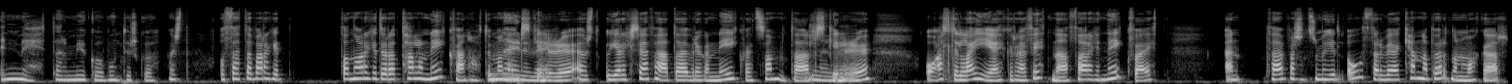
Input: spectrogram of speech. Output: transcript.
einmitt, það er mjög góða punktur sko. Og þetta var ekkert þannig var ekkert verið að tala um neikvæðan hátt um nei. skiluru og ég er ekki að segja það að það hefur eitthvað neikvætt samtal skiluru, og allt er lægi að ykkur hafi fitnað, það er ekkert neikvætt. en það er bara svona svo mikil óþarfi að kenna börnunum okkar.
